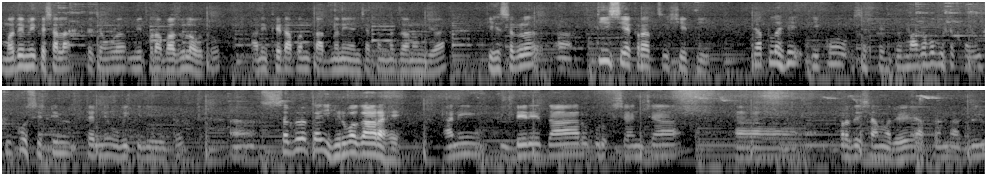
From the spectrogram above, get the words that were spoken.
मध्ये मी कशाला त्याच्यामुळं मी थोडा बाजूला होतो आणि थेट आपण कातबने यांच्याकडनं जाणून घेऊया की हे सगळं अं, तीस एकराची शेती त्यातलं हे इको सिस्टीम तुम्ही मागं बघू शकता एक इको सिस्टीम त्यांनी उभी केली अं, सगळं काही हिरवगार आहे. आणि डेरेदार वृक्षांच्या प्रदेशामध्ये आपण अगदी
